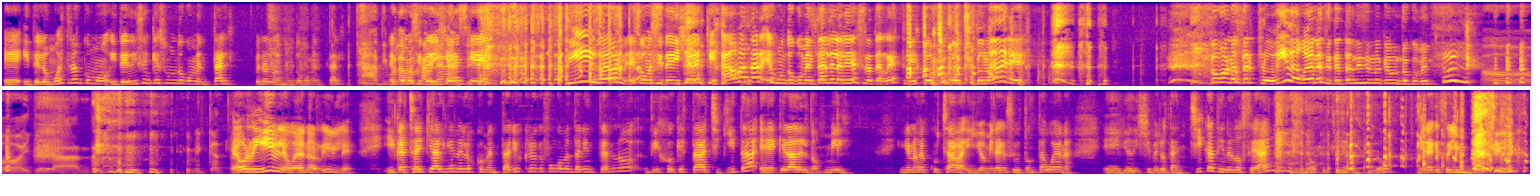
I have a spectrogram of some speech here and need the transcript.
Eh, y te lo muestran como, y te dicen que es un documental, pero no es un documental. Ah, tipo Es la como si te dijeran así. que. Sí, weón. Es como si te dijeran que Avatar es un documental de la vida extraterrestre. Es como, conche tu madre. ¿Cómo no ser provida, weón? Si te están diciendo que es un documental. Ay, qué grande. Me encanta. Es horrible, weón, horrible. Y cachai que alguien en los comentarios, creo que fue un comentario interno, dijo que estaba chiquita, eh, que era del 2000. Y que nos escuchaba. Y yo, mira que soy tonta weona. Eh, yo dije, pero tan chica, tiene 12 años. Y no, pues tiene 22. Mira que soy imbécil.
